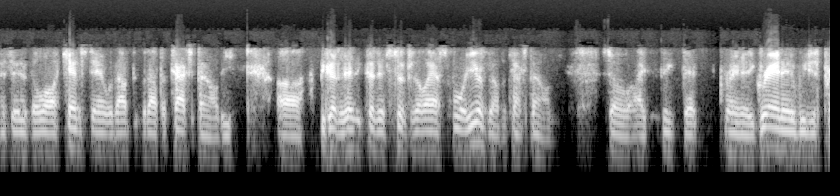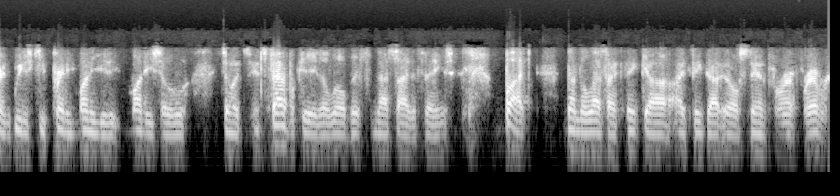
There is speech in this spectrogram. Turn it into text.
and say that the law can stand without without the tax penalty, uh, because it, because it stood for the last four years without the tax penalty. So I think that granted, granted, we just print we just keep printing money money, so so it's it's fabricated a little bit from that side of things, but nonetheless, I think uh, I think that it'll stand for forever.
